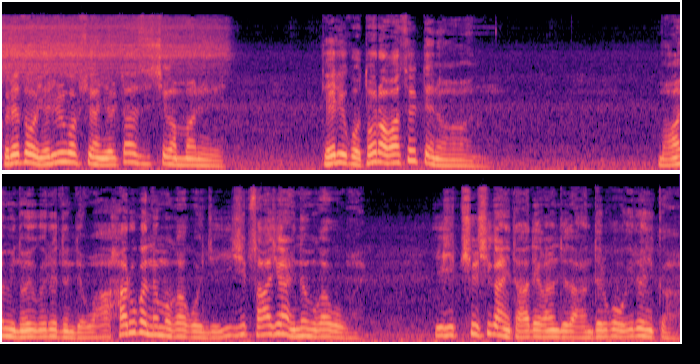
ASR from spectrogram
그래도 17시간, 15시간 만에 데리고 돌아왔을 때는 마음이 놓이고 이러던데 와 하루가 넘어가고 이제 24시간이 넘어가고 27시간이 다 돼가는데도 안 들고 이러니까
